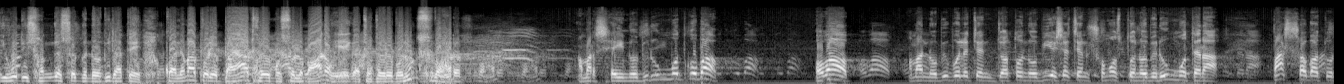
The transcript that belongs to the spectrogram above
ইহুদি সঙ্গে সঙ্গে নবীর হাতে কলেমা পড়ে বায়াত হয়ে মুসলমান হয়ে গেছে। জোরে বলুন। আমার সেই নবীর উম্মত গো বাপ। অভাব। আমার নবী বলেছেন যত নবী এসেছেন সমস্ত নবীর উম্মতেরা পাঁচশো বছর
